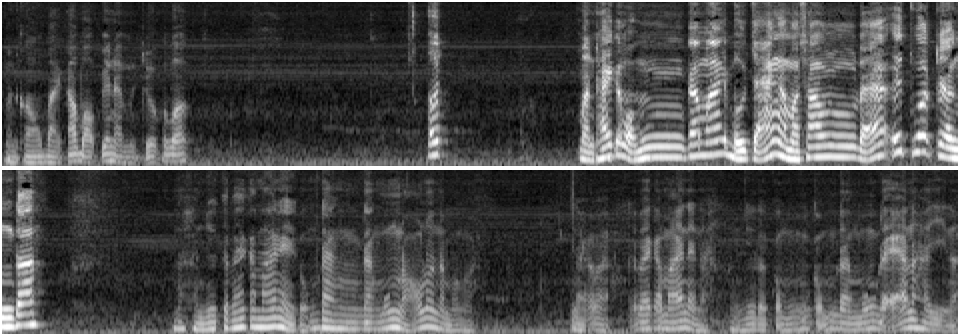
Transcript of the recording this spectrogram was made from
mình còn bài cá bột với này mình chưa có bớt. Ít mình thấy cái bụng cá mái bự chản à mà sao để ít quá trần ta? Hình như cái bé cá mái này cũng đang đang muốn nổ đó nè mọi người. Nè các bạn, cái bé cá mái này nè, hình như là cũng cũng đang muốn đẻ nó hay gì nè.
